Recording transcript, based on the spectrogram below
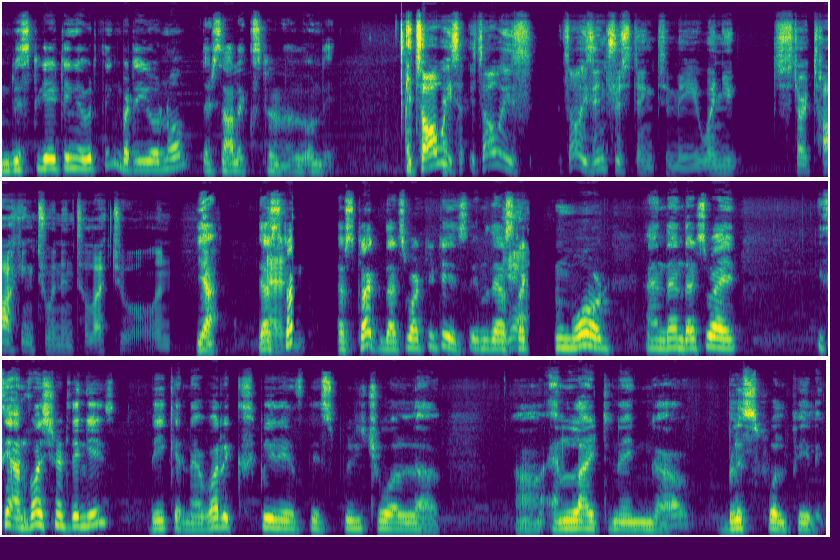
investigating everything, but you know that's all external only. It's always it's always it's always interesting to me when you start talking to an intellectual and Yeah, they're stuck. and They're stuck. That's what it is. You know, they're yeah. stuck in mode, and then that's why you see. Unfortunate thing is they can never experience this spiritual, uh, uh, enlightening, uh, blissful feeling.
